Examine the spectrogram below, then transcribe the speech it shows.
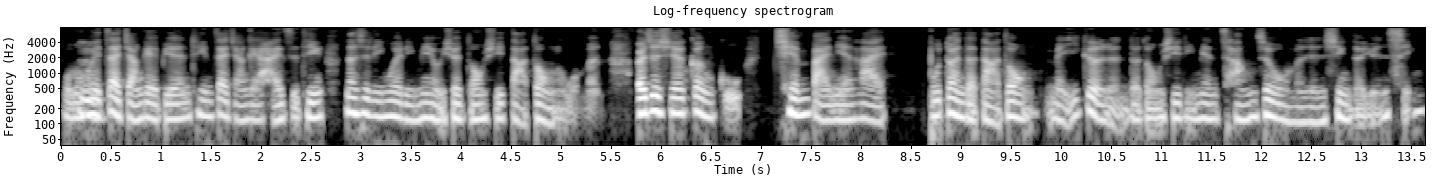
我们会再讲给别人听，嗯、再讲给孩子听，那是因为里面有一些东西打动了我们，而这些亘古千百年来不断的打动每一个人的东西，里面藏着我们人性的原型。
